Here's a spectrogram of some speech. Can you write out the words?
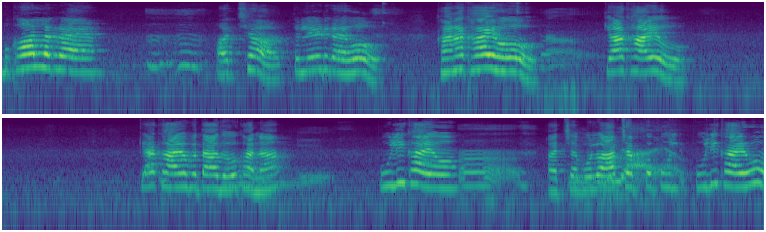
बुखार लग रहा है। अच्छा तो लेट गए हो। खाना खाए हो? क्या खाए हो? क्या खाए हो बता दो खाना? पूली खाए हो? अच्छा बोलो आप सबको पूली, पूली खाए हो?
